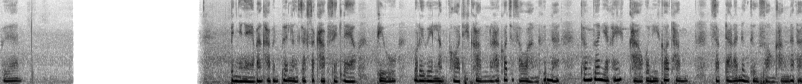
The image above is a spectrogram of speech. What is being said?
เพื่อนๆ เป็นยังไงบ้างคะเพื่อนๆ หลังจากสครับเสร็จแล้ว ผิวบริเวณลำคอที่คล้ำนะคะ ก็จะสว่างขึ้นนะ ถ้าเพื่อนๆอยากให้ขาวกว่านี้ก็ทำสัปดาห์ละ 1-2 ครั้งนะคะ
